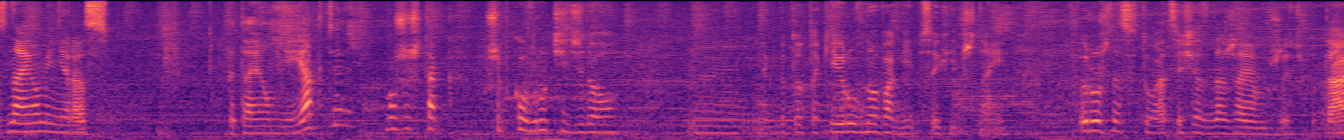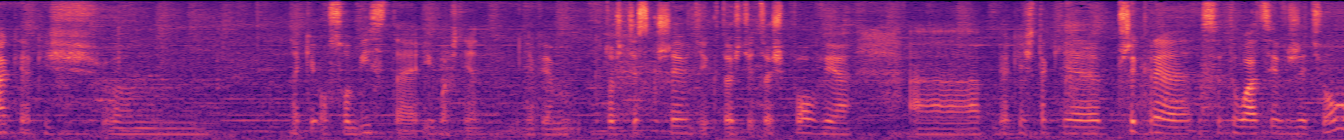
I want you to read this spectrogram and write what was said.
Znajomi nieraz pytają mnie, jak ty możesz tak szybko wrócić do, mm, jakby do takiej równowagi psychicznej. Różne sytuacje się zdarzają w życiu, tak? Jakieś um, takie osobiste i właśnie, nie wiem, ktoś cię skrzywdzi, ktoś ci coś powie, e, jakieś takie przykre sytuacje w życiu.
